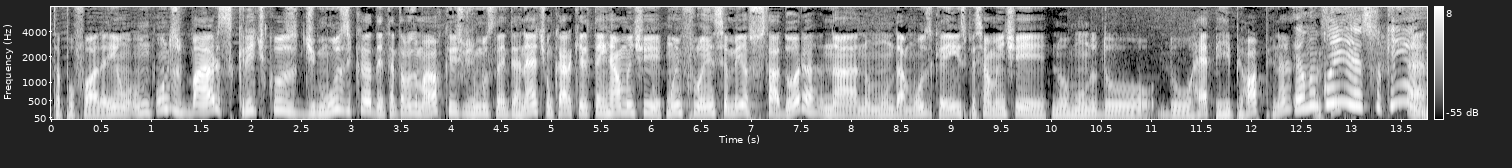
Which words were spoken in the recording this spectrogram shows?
tá por fora aí, um, um dos maiores críticos de música internet, talvez o maior crítico de música da internet, um cara que ele tem realmente uma influência meio assustadora na, no mundo da música aí, especialmente no mundo do, do rap hip hop, né? Eu não Assim? conheço. Quem é?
